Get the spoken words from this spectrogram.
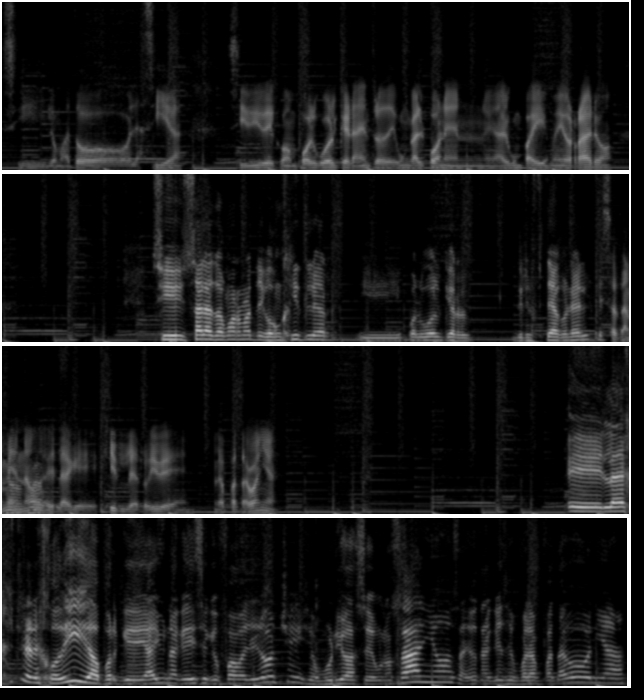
si lo mató la CIA, si vive con Paul Walker adentro de un galpón en, en algún país medio raro. Si sale a tomar mate con Hitler y Paul Walker driftea con él. Esa también, ¿no? Ajá. Es la que Hitler vive en la Patagonia. Eh, la de Hitler es jodida porque hay una que dice que fue a Bariloche y se murió hace unos años. Hay otra que se fue a la Patagonia.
